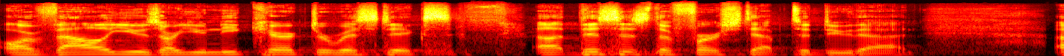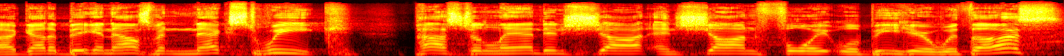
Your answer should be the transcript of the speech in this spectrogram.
our values, our unique characteristics, uh, this is the first step to do that. I got a big announcement next week. Pastor Landon Schott and Sean Feucht will be here with us.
